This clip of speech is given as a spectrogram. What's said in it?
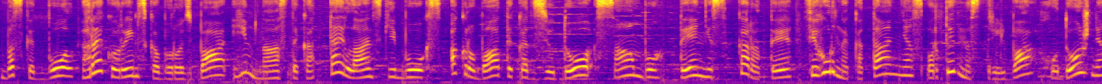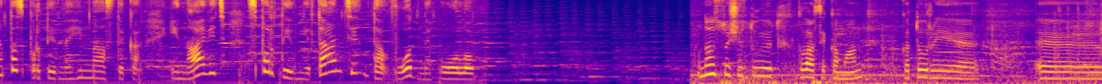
баскетбол, греко-римська боротьба, гімнастика, тайландський бокс, акробатика, дзюдо, самбо, теніс, карате, фігурне катання, спортивна стрільба, художня та спортивна гімнастика, і навіть спортивні танці та водне поло. У нас существуют классы команд, которые э,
